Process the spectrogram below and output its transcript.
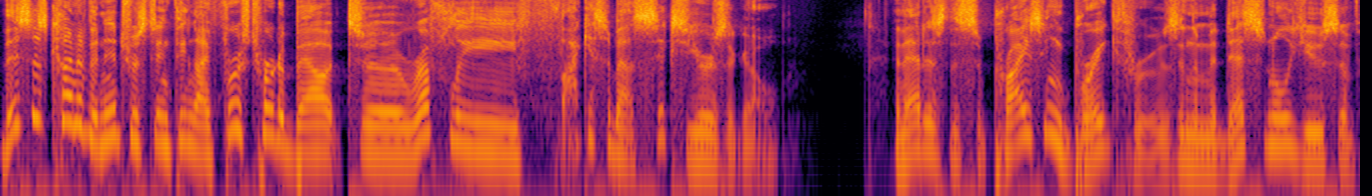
this is kind of an interesting thing I first heard about uh, roughly, I guess, about six years ago. And that is the surprising breakthroughs in the medicinal use of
